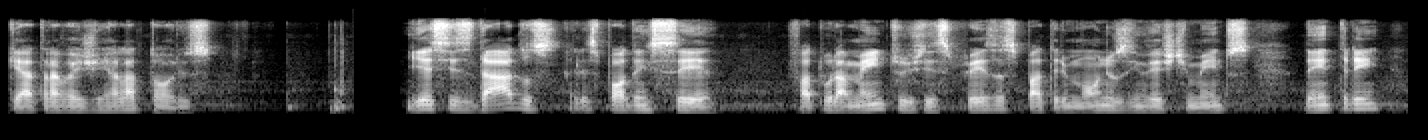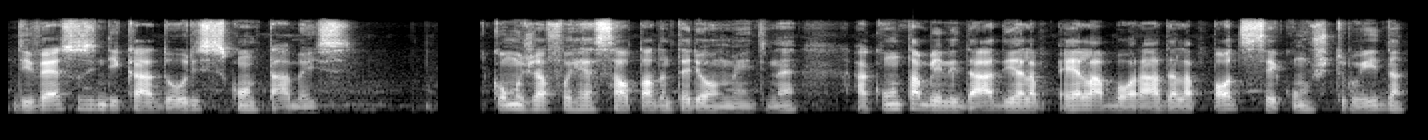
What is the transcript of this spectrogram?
que é através de relatórios. E esses dados, eles podem ser faturamentos, despesas, patrimônios, investimentos, dentre diversos indicadores contábeis. Como já foi ressaltado anteriormente, né? A contabilidade ela elaborada, ela pode ser construída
